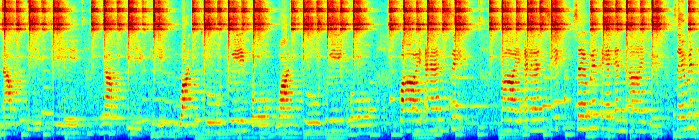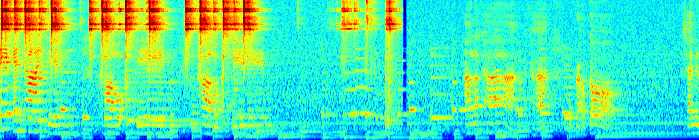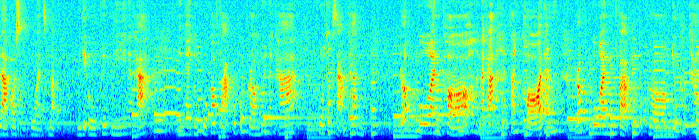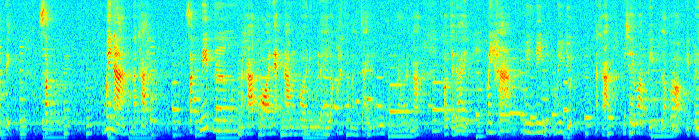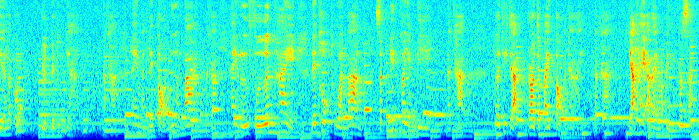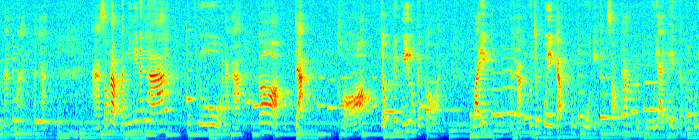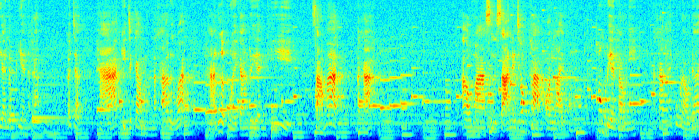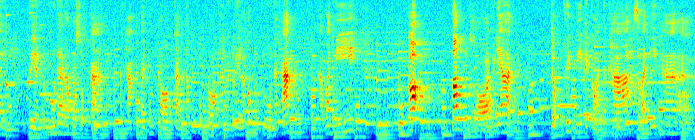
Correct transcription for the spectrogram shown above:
นับอีกที นับอีกที one two three four one two three four five and six five and six seven eight and nine ten seven eight and nine ten count again count again เอาละค่ะนะคะพวกเราก็ใช้เวลาพอสมควรสำหรับวิดีโอคลิปนี้นะคะ ยังไงคุณครูก็ฝากผู้ปกครองด้วยนะคะ ครูทั้ง 3 ท่าน รบกวนขอนะคะ ทั้งขอทั้งรบกวนฝากผู้ปกครองอยู่ข้างๆเด็กสักไม่นานนะคะ สักนิดนึงนะคะคอยแนะนำคอยดูแลแล้วก็ให้กำลังใจลูกๆของเรานะคะ เขาจะได้ไม่ห่างไม่นิ่งไม่หยุดนะคะ ไม่ใช่ว่าปิดแล้วก็ปิดเรียนแล้วก็หยุดไปทุกอย่างนะคะ ให้มันได้ต่อเนื่องบ้างนะคะ ให้รื้อฟื้นให้ได้ทบทวนบ้าง สักนิดก็ยังดีนะคะ เพื่อที่จะเราจะไปต่อได้นะคะ อย่าให้อะไรมาเป็นอุปสรรคมากมายนะคะอ่าสำหรับวันนี้นะคะ คุณครูนะคะ ก็จะขอจบคลิปนี้ลงไปก่อน ไว้นะคะครูจะคุยกับคุณครูอีกทั้งสองท่านคุณครูยายเพนกับคุณครูยายลำเพียรนะคะ ก็จะหากิจกรรมนะคะ หรือว่าหาเลือกหน่วยการเรียนที่สามารถนะคะ เอามาสื่อสารในช่องทางออนไลน์ของห้องเรียนเรานี้นะคะ ให้พวกเราได้ เรียนรู้ได้รับประสบการณ์นะคะไปพร้อมๆกันทั้งผู้ปกครองทั้งนักเรียนแล้วก็คุณครูนะคะะวันนี้ครูก็ต้องขออนุญาตจบคลิปนี้ไปก่อนนะคะ สวัสดีค่ะ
